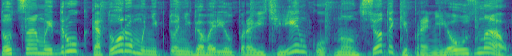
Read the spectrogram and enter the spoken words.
Тот самый друг, которому никто не говорил про вечеринку, но он все-таки про нее узнал.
